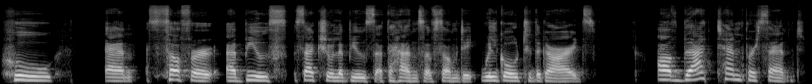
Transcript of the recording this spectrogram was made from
who um, suffer abuse, sexual abuse at the hands of somebody will go to the guards. Of that 10%,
